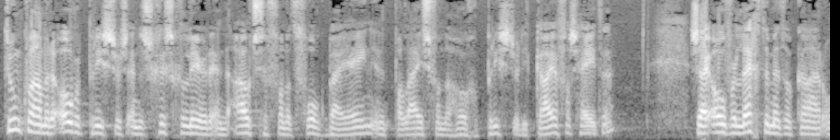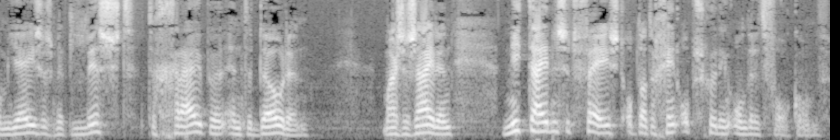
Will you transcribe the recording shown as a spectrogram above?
Toen kwamen de overpriesters en de schriftgeleerden en de oudsten van het volk bijeen in het paleis van de hoge priester die Caiaphas heette. Zij overlegden met elkaar om Jezus met list te grijpen en te doden. Maar ze zeiden, niet tijdens het feest, opdat er geen opschudding onder het volk komt.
